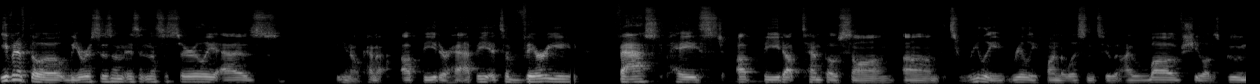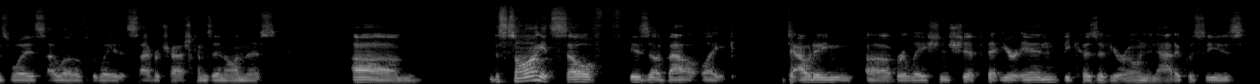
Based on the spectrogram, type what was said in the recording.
even if the lyricism isn't necessarily as you know kind of upbeat or happy, it's a very fast paced, upbeat, up tempo song. Um, that's really really fun to listen to, and I love She Loves Boone's voice. I love the way that Cybertrash comes in on this. Um, the song itself is about like doubting a relationship that you're in because of your own inadequacies.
